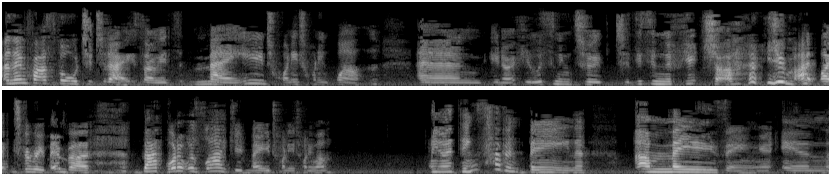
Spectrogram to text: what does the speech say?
And then fast forward to today. So it's May 2021. And, you know, if you're listening to, to this in the future, you might like to remember back what it was like in May 2021. You know, things haven't been amazing in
